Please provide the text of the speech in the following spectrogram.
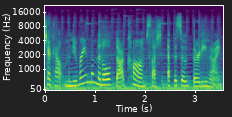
check out maneuveringthemiddle.com slash episode 39.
